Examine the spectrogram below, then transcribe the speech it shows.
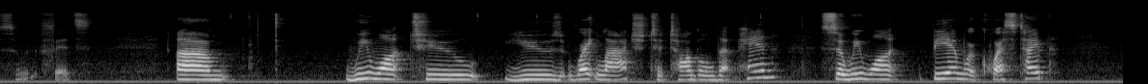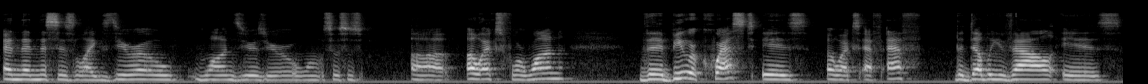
so it fits. Um, we want to use write latch to toggle that pin. So we want BM request type, and then this is like 0, 1, 0, 0, 1. So this is uh, OX41. The B request is OXFF. The W val is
